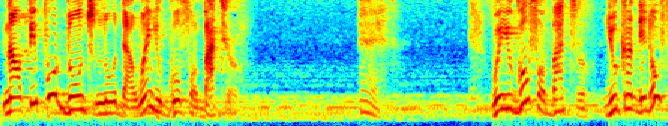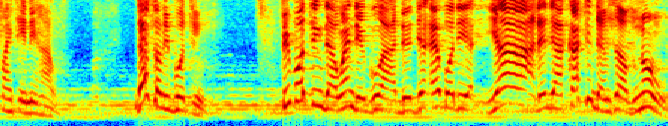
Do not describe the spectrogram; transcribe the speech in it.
Now, people don't know that when you go for battle, when you go for battle, you can they don't fight anyhow. That's what people think. People think that when they go out, they, everybody, yeah, then they are cutting themselves. No,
